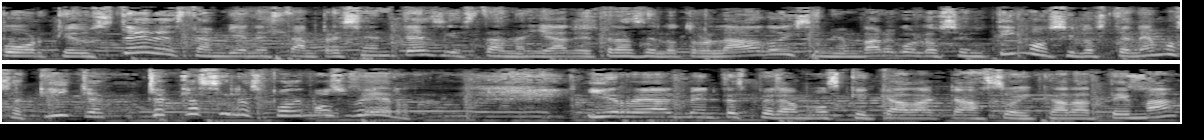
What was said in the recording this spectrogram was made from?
porque ustedes también están presentes y están allá detrás del otro lado y sin embargo los sentimos y los tenemos aquí, ya, casi los podemos ver. Y realmente esperamos que cada caso y cada tema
